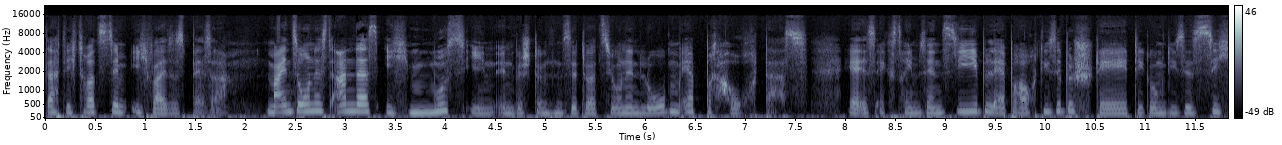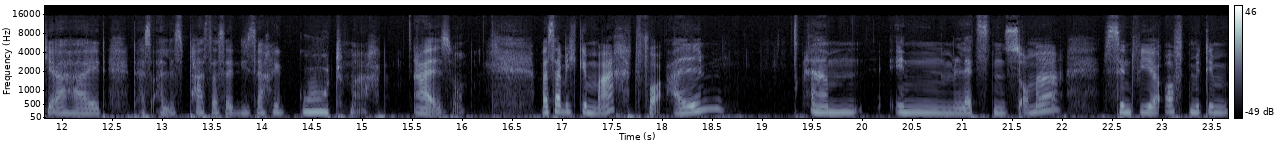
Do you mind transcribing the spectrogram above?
dachte ich trotzdem, ich weiß es besser. Mein Sohn ist anders, ich muss ihn in bestimmten Situationen loben, er braucht das. Er ist extrem sensibel, er braucht diese Bestätigung, diese Sicherheit, dass alles passt, dass er die Sache gut macht. Also, was habe ich gemacht? Vor allem ähm, im letzten Sommer sind wir oft mit dem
